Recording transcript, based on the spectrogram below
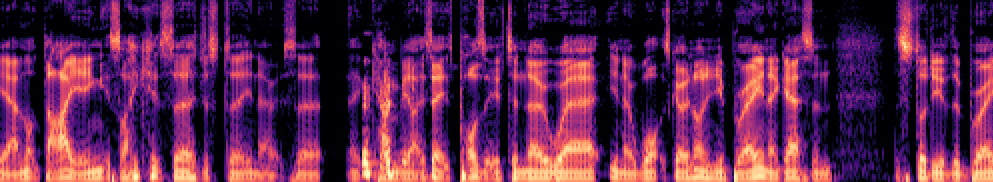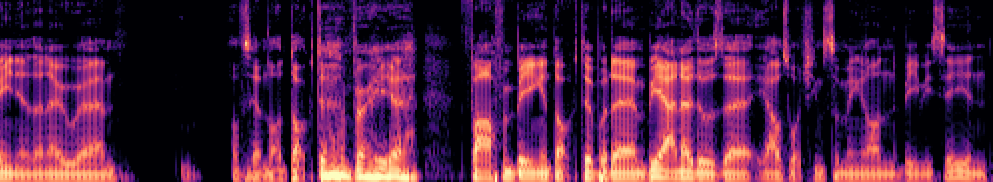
Yeah, I'm not dying. It's like it's a, just a, you know, it's a it can be like I say, it's positive to know where you know what's going on in your brain, I guess, and the study of the brain. And I know, um, obviously, I'm not a doctor. I'm very uh, far from being a doctor, but um, but yeah, I know there was a. I was watching something on the BBC and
